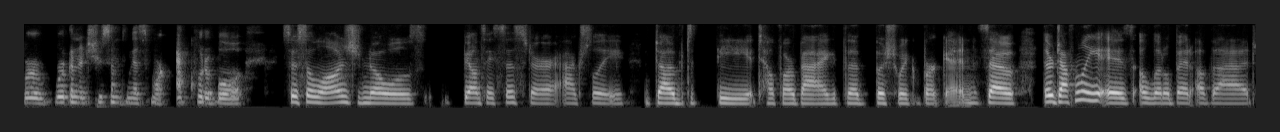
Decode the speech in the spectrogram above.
we're we're gonna choose something that's more equitable. So Solange Knowles, Beyonce's sister, actually dubbed the Telfar bag the Bushwick Birkin. So there definitely is a little bit of that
